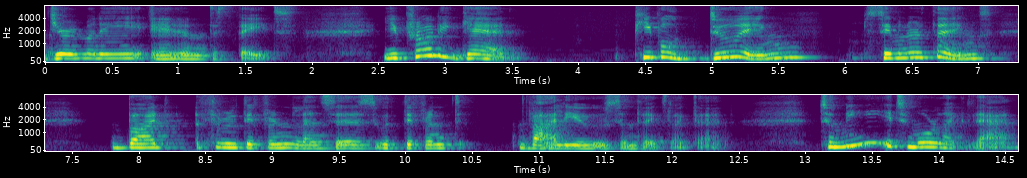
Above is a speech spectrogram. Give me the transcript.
Germany and the States, you probably get people doing similar things, but through different lenses with different values and things like that. To me, it's more like that.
